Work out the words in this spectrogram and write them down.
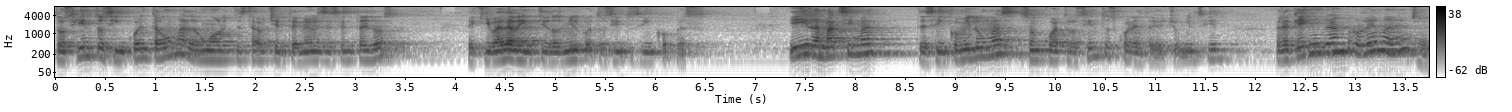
250 UMA, la UMA ahorita está a 89.62, equivale a 22.405 pesos. Y la máxima de 5.000 UMAS son 448.100. Pero aquí hay un gran problema, ¿eh? Sí,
